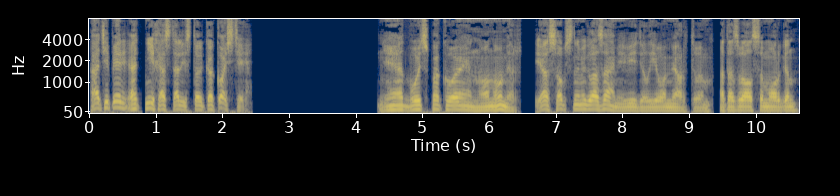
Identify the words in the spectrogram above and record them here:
а теперь от них остались только кости. «Нет, будь спокоен, он умер. Я собственными глазами видел его мертвым», — отозвался Морган.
